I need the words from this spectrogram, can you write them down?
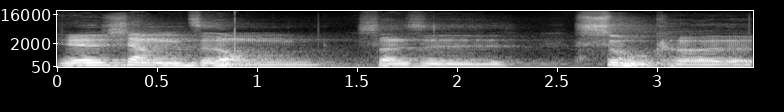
因为像这种算是术科的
